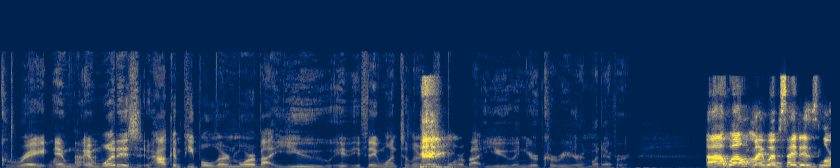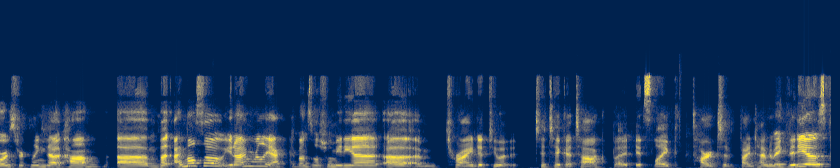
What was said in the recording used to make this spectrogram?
Great. Love And that. and what is how can people learn more about you if, if they want to learn more about you and your career and whatever? Uh, well, my website is laurastrickling.com. Um, but I'm also, you know, I'm really active on social media. Uh, I'm trying to do it to TikTok, but it's like it's hard to find time to make videos.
